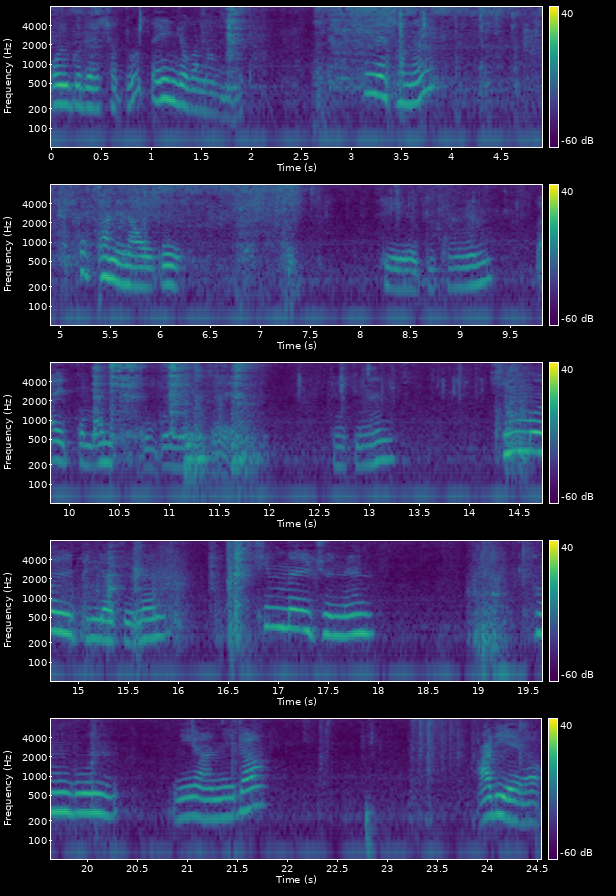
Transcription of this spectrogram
얼굴에서도 레인저가 나옵니다. 손에서는 폭탄이 나오고 여기 보면 깔끔한 부분이 있어요. 여기는 힘을 빌려주는 힘을 주는 성분이 아니라 알이에요.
